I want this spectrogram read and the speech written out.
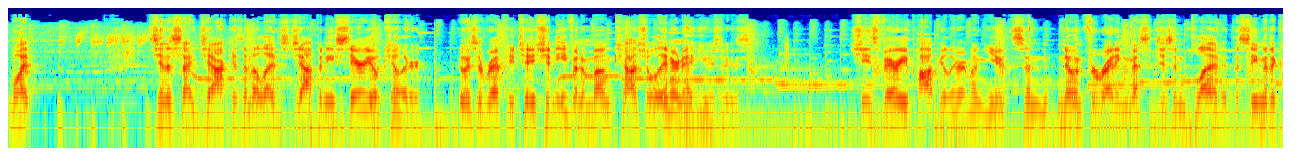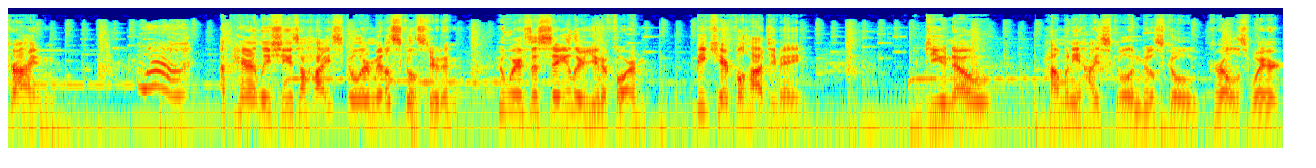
What? Genocide Jack is an alleged Japanese serial killer who has a reputation even among casual internet users. She's very popular among youths and known for writing messages in blood at the scene of the crime. Wow. Apparently, she's a high school or middle school student who wears a sailor uniform. Be careful, Hajime. Do you know how many high school and middle school girls wear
